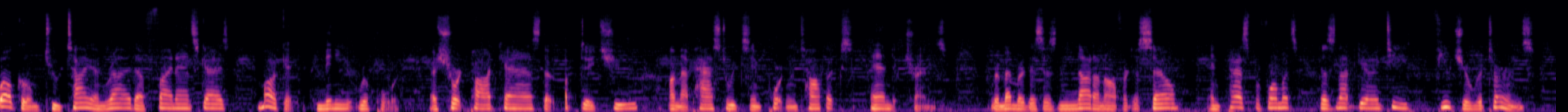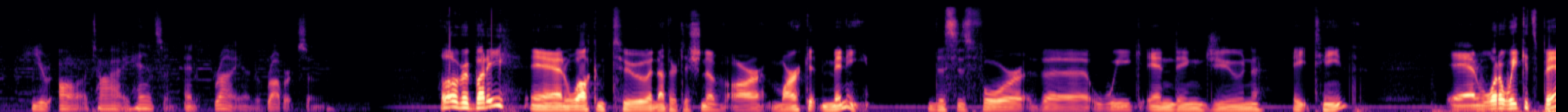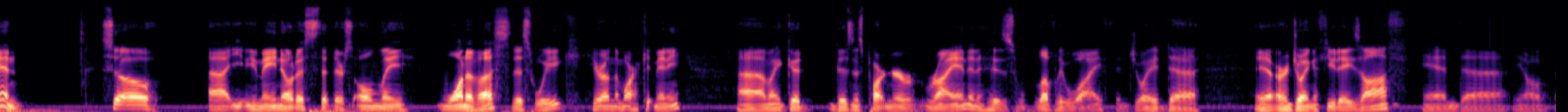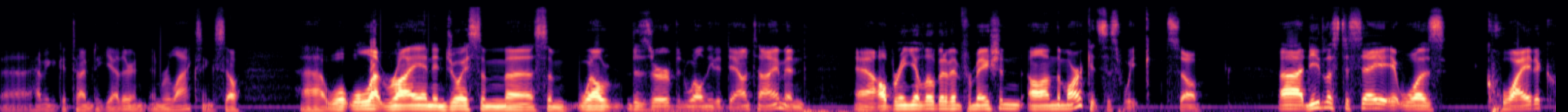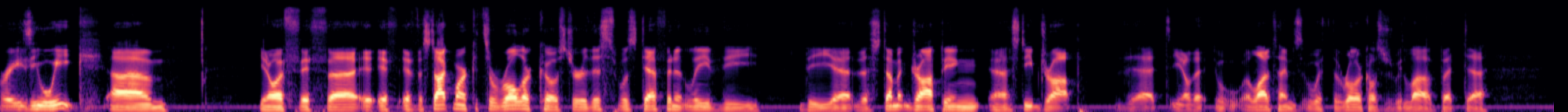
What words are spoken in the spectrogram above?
Welcome to Ty and Rye, the Finance Guys Market Mini Report, a short podcast that updates you on the past week's important topics and trends. Remember, this is not an offer to sell, and past performance does not guarantee future returns. Here are Ty Hansen and Ryan Robertson. Hello, everybody, and welcome to another edition of our Market Mini. This is for the week ending June 18th. And what a week it's been. So, uh, you, you, may notice that there's only one of us this week here on the Market Mini. Uh, my good business partner Ryan and his lovely wife enjoyed uh, are enjoying a few days off and uh, you know uh, having a good time together and, and relaxing. So uh, we'll we'll let Ryan enjoy some some well deserved and well needed downtime, and I'll bring you a little bit of information on the markets this week. So. Uh, needless to say, it was quite a crazy week. Um, you know, if if, uh, if if the stock market's a roller coaster, this was definitely the the uh, the stomach dropping uh, steep drop that you know that a lot of times with the roller coasters we love, but uh,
